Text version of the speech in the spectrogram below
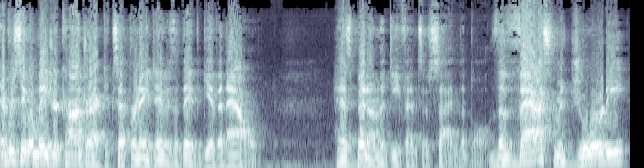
every single major contract except for Nate Davis that they've given out has been on the defensive side of the ball. The vast majority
